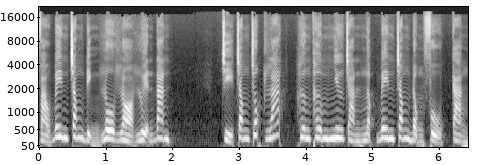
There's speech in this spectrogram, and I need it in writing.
vào bên trong đỉnh lô lò luyện đan. Chỉ trong chốc lát, hương thơm như tràn ngập bên trong đồng phủ càng.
